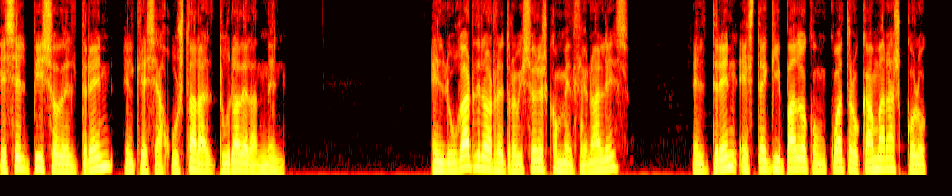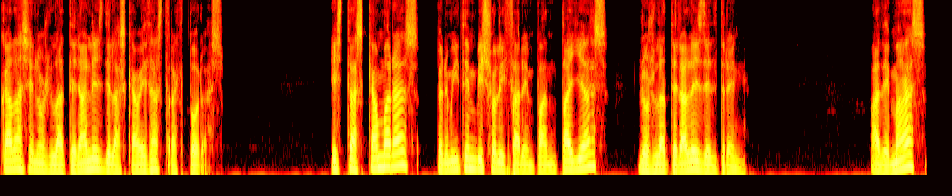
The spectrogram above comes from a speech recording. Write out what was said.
es el piso del tren el que se ajusta a la altura del andén. En lugar de los retrovisores convencionales, el tren está equipado con cuatro cámaras colocadas en los laterales de las cabezas tractoras. Estas cámaras permiten visualizar en pantallas los laterales del tren. Además,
